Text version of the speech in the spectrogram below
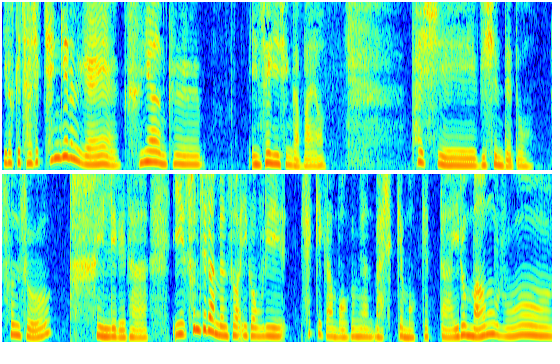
이렇게 자식 챙기는 게 그냥 그 인생이신가 봐요. 80이신데도 손수 다 일일이 다 이 손질하면서 이거 우리 새끼가 먹으면 맛있게 먹겠다. 이런 마음으로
